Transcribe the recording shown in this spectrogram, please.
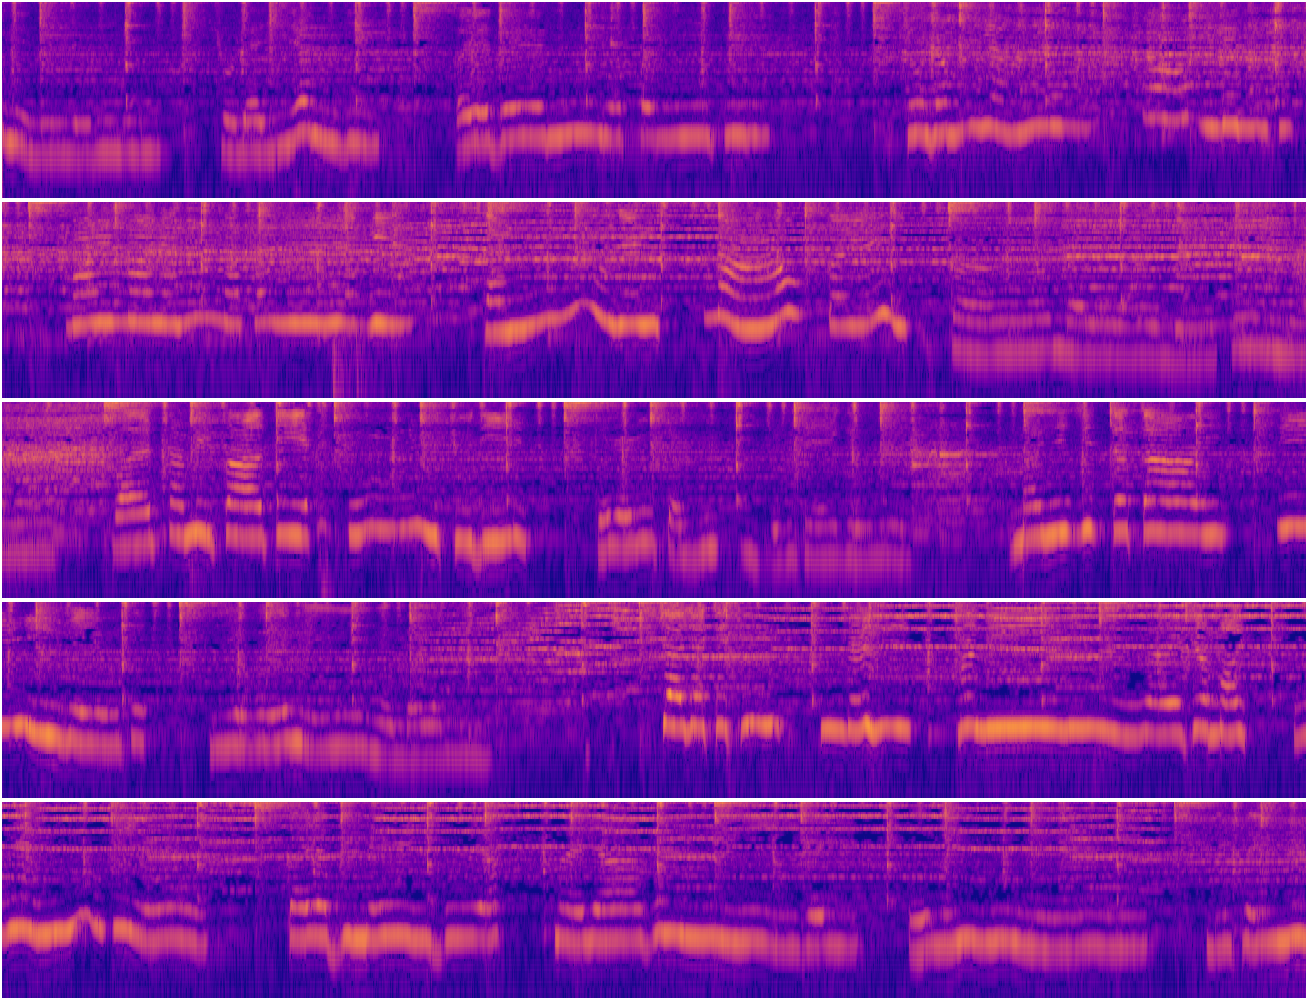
Gönül yönlüm, çöle yendim, kayada Vachami Pati Chudi Pararutam Vindayu Manivitatai Niyayute Niyavayamai Nambayami Chayataki Nayi Manivayamai Vindayu Kayabini playing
